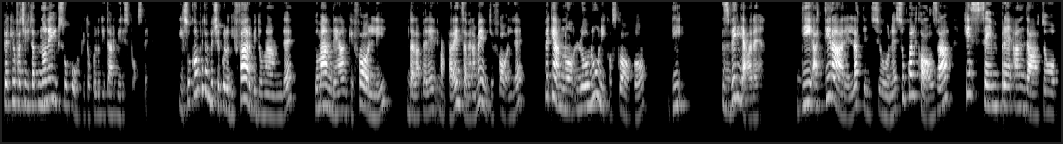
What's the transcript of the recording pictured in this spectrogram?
perché un facilitatore non è il suo compito quello di darvi risposte. Il suo compito invece è quello di farvi domande, domande anche folli, dall'apparenza veramente folle, perché hanno l'unico scopo di svegliare, di attirare l'attenzione su qualcosa che è sempre andato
